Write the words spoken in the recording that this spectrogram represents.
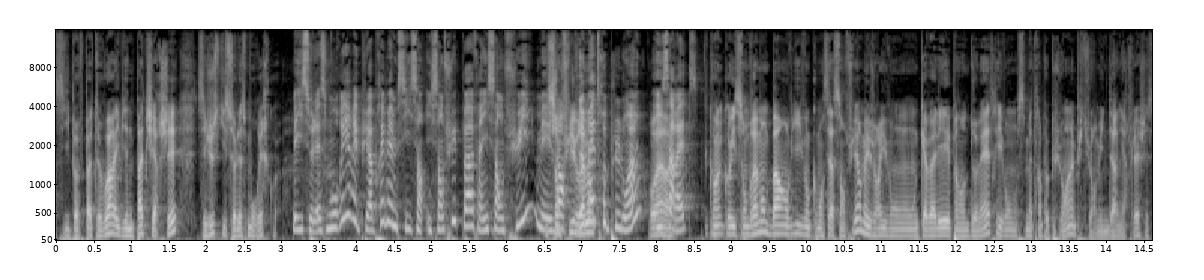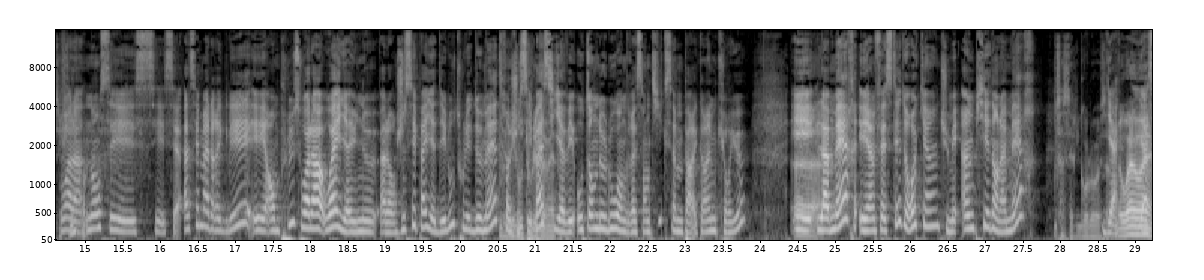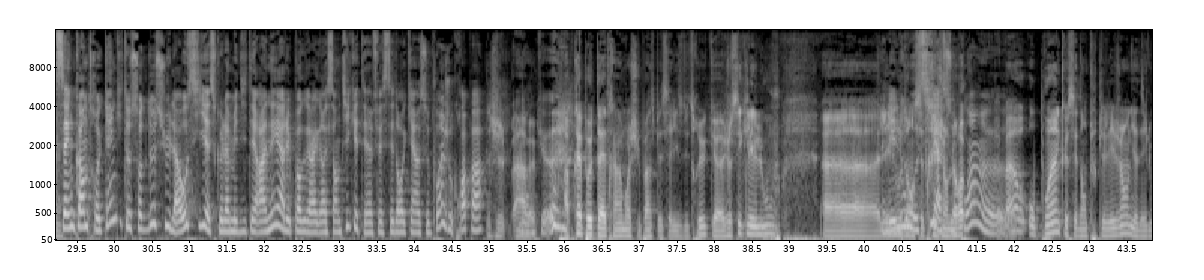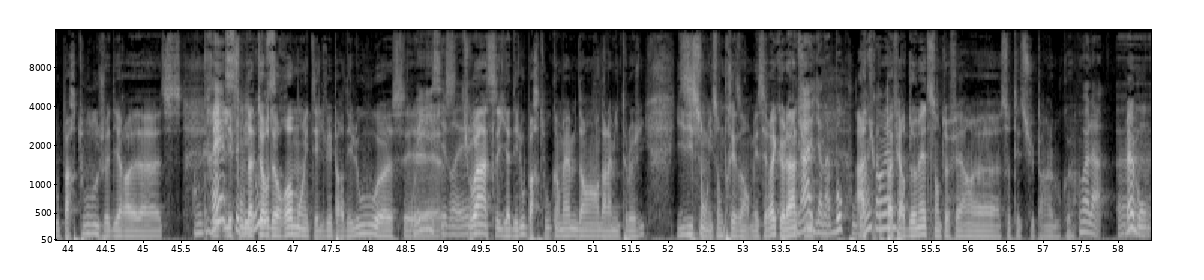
S'ils peuvent pas te voir, ils viennent pas te chercher. C'est juste qu'ils se laissent mourir, quoi. Mais ils se laissent mourir et puis après même s'ils s'en- ils s'enfuient pas, enfin ils s'enfuient mais Ils genre deux vraiment. mètres plus loin Ouais, et ils ouais. s'arrêtent. Quand, quand ils sont vraiment bas en vie, ils vont commencer à s'enfuir, mais genre ils vont cavaler pendant deux mètres, ils vont se mettre un peu plus loin, et puis tu leur mets une dernière flèche et c'est Voilà, fini. non c'est c'est c'est assez mal réglé et en plus voilà ouais il y a une alors je sais pas il y a des loups tous les deux mètres, je sais pas s'il y avait autant de loups en Grèce antique, ça me paraît quand même curieux. Et Euh. la mer est infestée de requins. Tu mets un pied dans la mer, Ça c'est rigolo. Ça. Il y, a, ouais, il y ouais. a 50 requins qui te sautent dessus. Là aussi, est-ce que la Méditerranée, à l'époque de la Grèce antique, était infestée de requins? À ce point Je crois pas. Je- ah, Donc, euh, Après peut-être, hein, moi je suis pas un spécialiste du truc. Euh, je sais que les loups, euh, les, les, loups, loups dans cette région de l'Europe, euh, bah, au, point que c'est dans toutes les légendes, il y a des loups partout. Je veux dire, euh, les, fondateurs loups, de Rome ont été élevés par des loups. c'est, Oui, c'est vrai. Tu vois, il y a des loups partout quand même dans, dans la mythologie. Ils y sont, ils sont présents. Mais c'est vrai que là, Là, tu, il y en a beaucoup. ah, hein, tu quand peux même. pas faire deux mètres sans te faire sauter dessus par un loup, quoi. Voilà. Mais bon.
